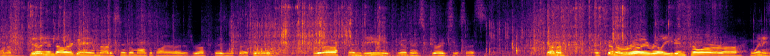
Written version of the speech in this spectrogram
On a billion dollar game, not a single multiplier. That is rough business right there. Rough indeed. Goodness gracious. That's gonna it's gonna really, really eat into our uh, winnings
